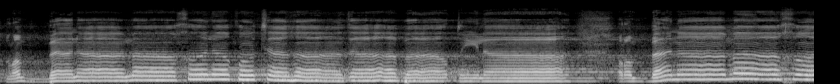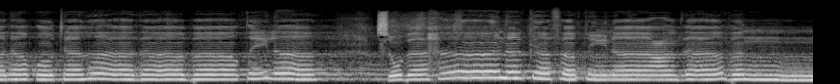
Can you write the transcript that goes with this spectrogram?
ربنا ما خلقت هذا باطلا. ربنا ما خلقت هذا باطلا. سبحانك فقنا عذاب النار.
